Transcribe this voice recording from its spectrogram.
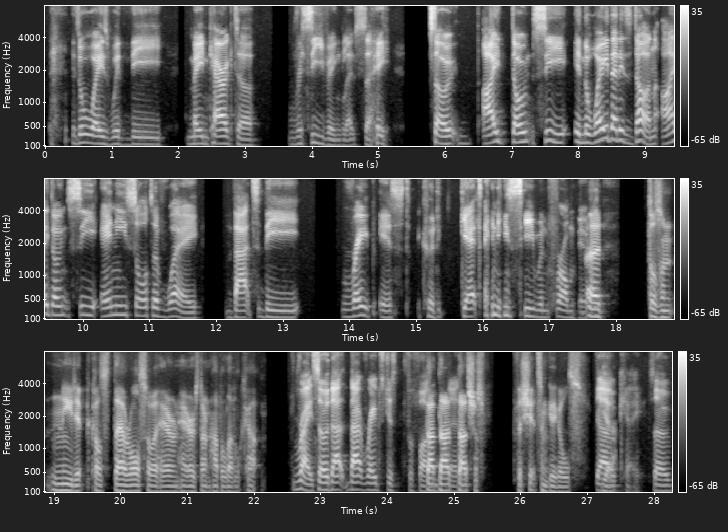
is always with the main character receiving let's say so i don't see in the way that it's done i don't see any sort of way that the rapist could get any semen from him Uh, doesn't need it because they're also a hare and hares don't have a level cap. right so that that rape's just for fun that that then. that's just for shits and giggles. yeah. Okay, so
